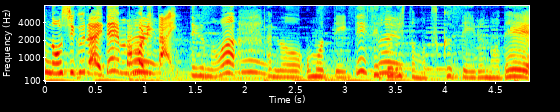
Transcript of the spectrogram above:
分の押しぐらいで守りたいっていうのは、あの思っていてセットリストも作っているので、はい。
